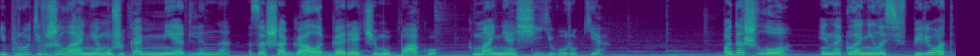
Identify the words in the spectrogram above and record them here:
и против желания мужика медленно зашагало к горячему баку, к манящей его руке. Подошло, и наклонилась вперед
